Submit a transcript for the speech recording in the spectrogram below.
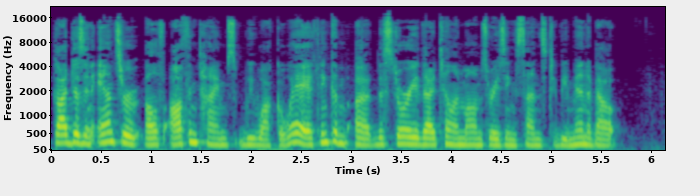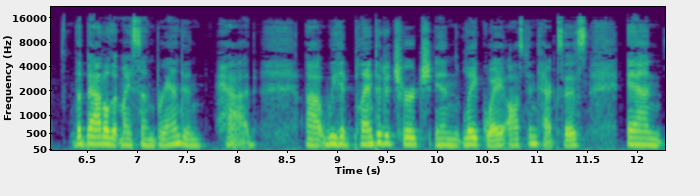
God doesn't answer, oftentimes we walk away. I think of uh, the story that I tell in Moms Raising Sons to Be Men about the battle that my son Brandon had. Uh, we had planted a church in Lakeway, Austin, Texas, and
